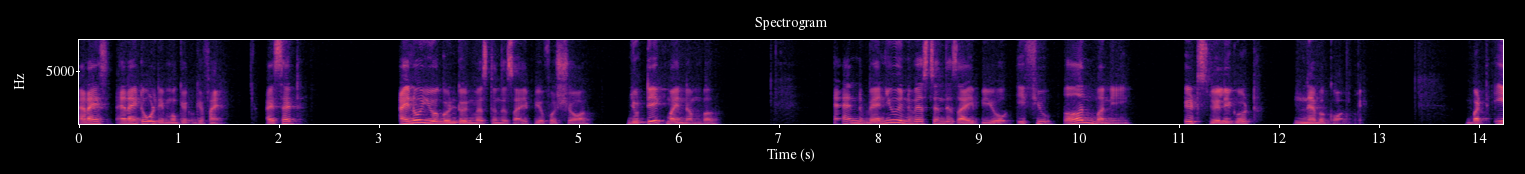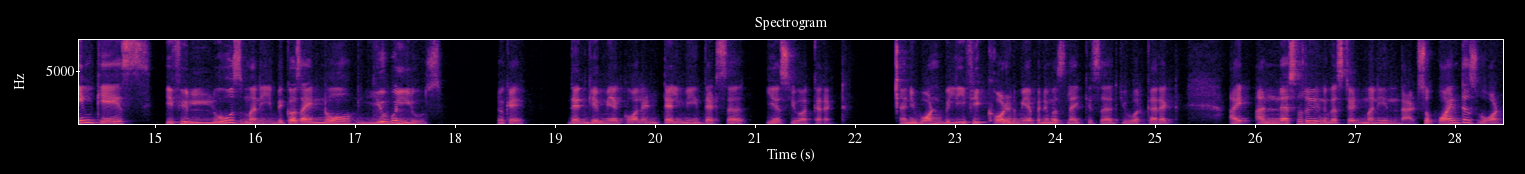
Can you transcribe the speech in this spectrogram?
And I and I told him, okay, okay, fine. I said, I know you're going to invest in this IPO for sure. You take my number. And when you invest in this IPO, if you earn money, it's really good. Never call me. But in case if you lose money, because I know you will lose, okay, then give me a call and tell me that, sir, yes, you are correct. And you won't believe he called me up and he was like, sir, you were correct. I unnecessarily invested money in that. So point is what?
